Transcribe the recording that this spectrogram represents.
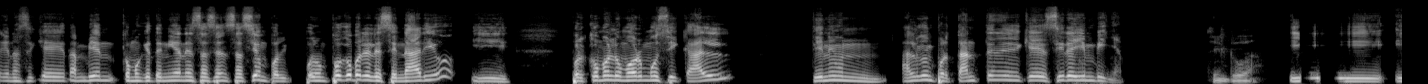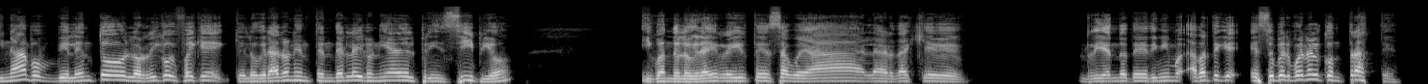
que no sé qué, también como que tenían esa sensación, por, por un poco por el escenario y por cómo el humor musical tiene un, algo importante que decir ahí en Viña. Sin duda. Y, y- y nada, pues violento, lo rico fue que, que lograron entender la ironía del principio. Y cuando lográis reírte de esa weá, la verdad es que riéndote de ti mismo. Aparte que es súper bueno el contraste,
